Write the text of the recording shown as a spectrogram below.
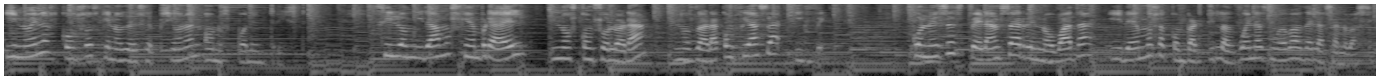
y no en las cosas que nos decepcionan o nos ponen tristes. Si lo miramos siempre a Él, nos consolará, nos dará confianza y fe. Con esa esperanza renovada iremos a compartir las buenas nuevas de la salvación.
